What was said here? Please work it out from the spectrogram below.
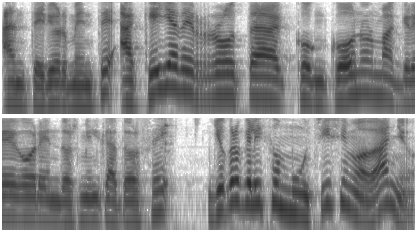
anteriormente, aquella derrota con Conor McGregor en 2014, yo creo que le hizo muchísimo daño.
